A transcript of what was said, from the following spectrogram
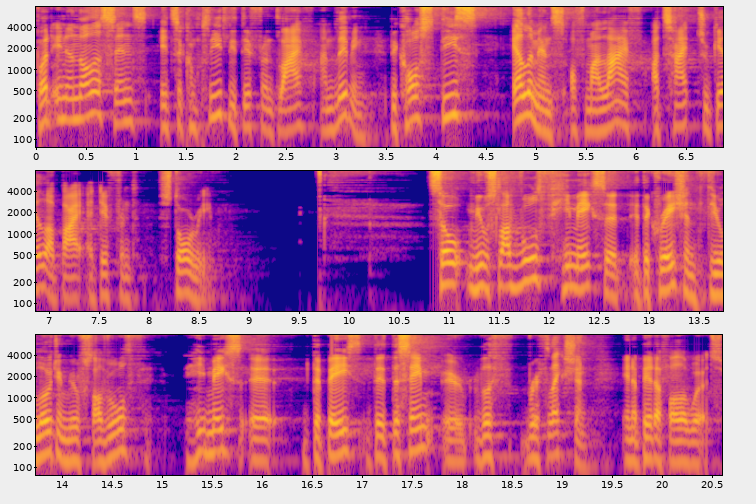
But in another sense, it's a completely different life I'm living because these elements of my life are tied together by a different story. So Miroslav Volf, he makes the Croatian theologian Miroslav Volf, he makes uh, the base the, the same uh, ref reflection in a bit of other words.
